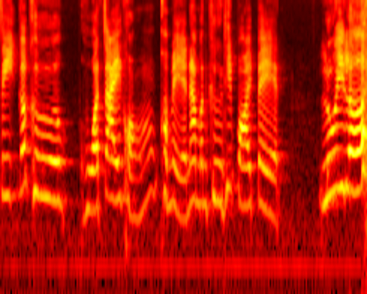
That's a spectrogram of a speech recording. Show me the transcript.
สิก็คือหัวใจของเขมรน่ะมันคือที่ปอยเปตลุยเลย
